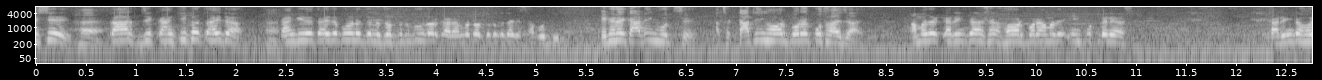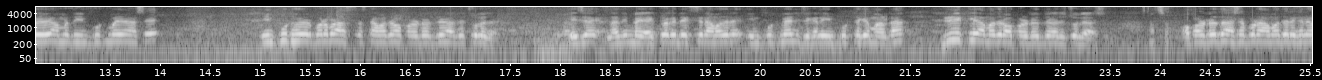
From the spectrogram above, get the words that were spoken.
এসে হ্যাঁ। তার যে কাঙ্ক্ষিত চাহিদা হ্যাঁ। কাঙ্ক্ষিত চাহিদা পূরণের জন্য যতটুকু দরকার আমরা ততটুকু তাকে সাপোর্ট দিই এখানে কাটিং হচ্ছে। আচ্ছা কাটিং হওয়ার পরে কোথায় যায়? আমাদের কাটিংটা আসা হওয়ার পরে আমাদের ইনপুট মেনে আসে। কাটিংটা হয়ে আমাদের ইনপুট মেনে আসে। ইনপুট হওয়ার পরে আস্তে আস্তে আমাদের অপারেটরদের হাতে চলে যায়। এই যে নাদিম ভাই একটু আগে দেখছেন আমাদের ইনপুটমেন্ট যেখানে ইনপুট থেকে মালটা ডিরেক্টলি আমাদের অপারেটরদের হাতে চলে আসে। আচ্ছা। অপারেটরদের আসার পরে আমাদের এখানে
